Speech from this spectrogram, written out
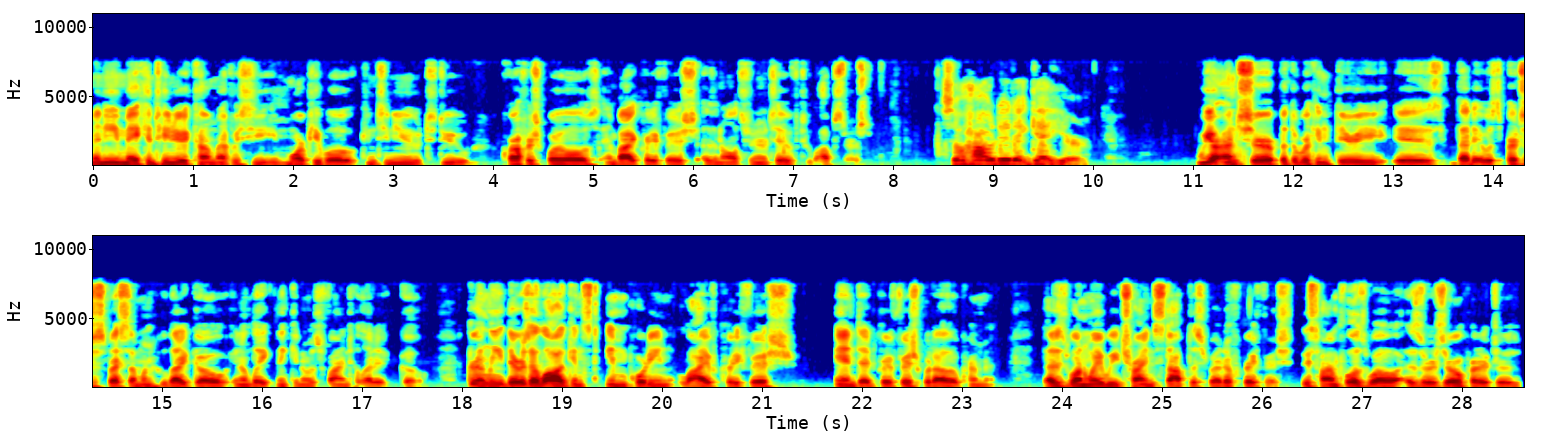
Many may continue to come if we see more people continue to do crawfish boils and buy crayfish as an alternative to lobsters. So, how did it get here? We are unsure, but the working theory is that it was purchased by someone who let it go in a lake thinking it was fine to let it go. Currently, there is a law against importing live crayfish and dead crayfish without a permit. That is one way we try and stop the spread of crayfish. This is harmful as well, as there are zero predators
